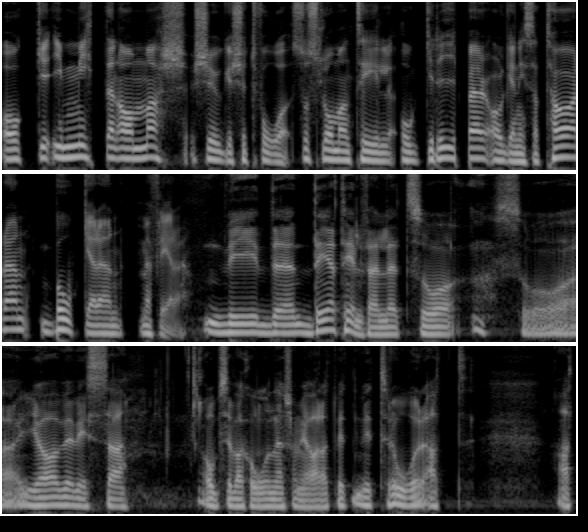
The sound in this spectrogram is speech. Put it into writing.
och i mitten av mars 2022 så slår man till och griper organisatören, bokaren med flera. Vid eh, det tillfället så, så gör vi vissa observationer som gör att vi, vi tror att, att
